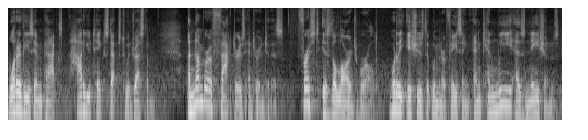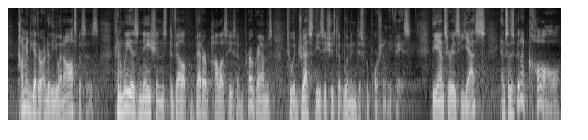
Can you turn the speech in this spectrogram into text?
what are these impacts? How do you take steps to address them? A number of factors enter into this. First is the large world. What are the issues that women are facing? And can we as nations, coming together under the UN auspices, can we as nations develop better policies and programs to address these issues that women disproportionately face? The answer is yes. And so there's been a call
